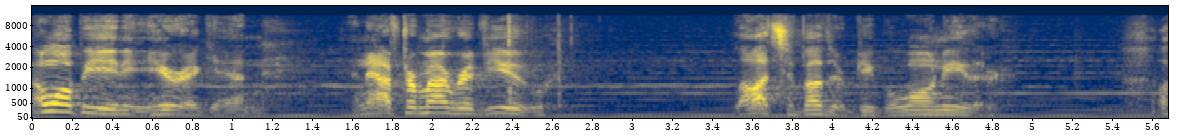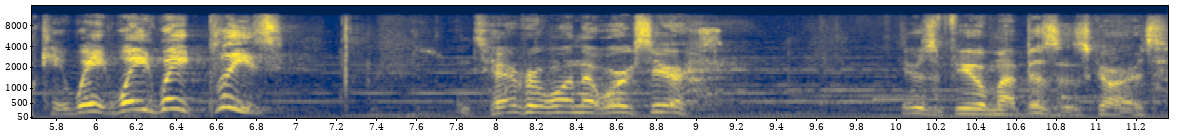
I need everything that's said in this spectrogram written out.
I won't be eating here again. And after my review, lots of other people won't either. Okay, wait, wait, wait, please. And to everyone that works here, here's a few of my business cards.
